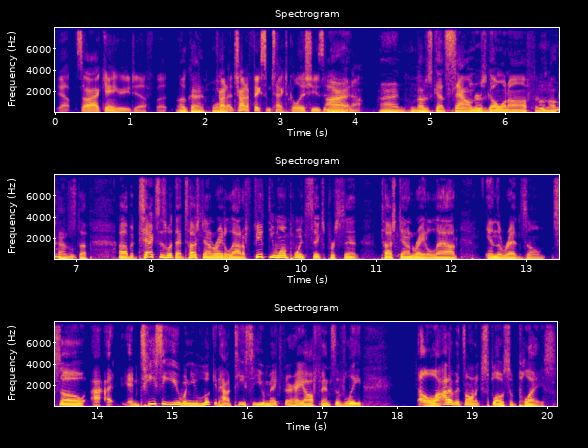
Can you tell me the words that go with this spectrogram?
Yeah, sorry, I can't hear you, Jeff. But Okay. well- trying to trying to fix some technical issues in All right. right now. All right. I've just got sounders going off and all kinds of stuff. Uh, but Texas, with that touchdown rate allowed, a 51.6% touchdown rate allowed in the red zone. So, I, I- in TCU, when you look at how TCU makes their hay offensively, a lot of it's on explosive plays.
